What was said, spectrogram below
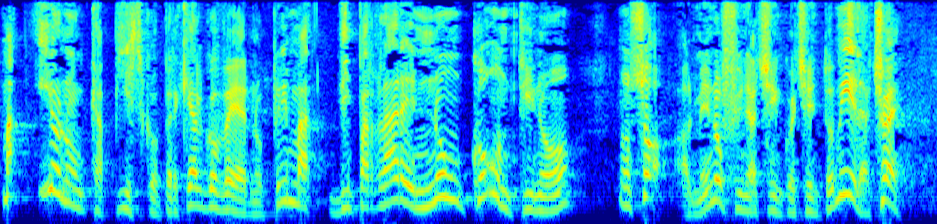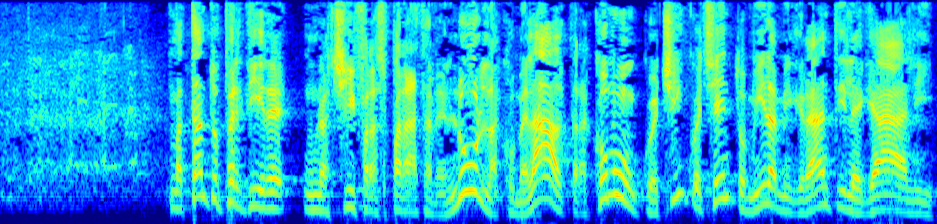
Ma io non capisco perché al governo, prima di parlare, non contino, non so, almeno fino a 500.000, cioè... Ma tanto per dire una cifra sparata nel nulla come l'altra, comunque 500.000 migranti legali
